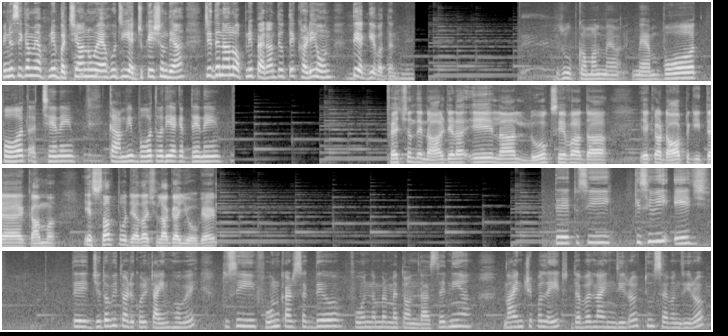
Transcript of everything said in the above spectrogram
ਮੈਨੂੰ ਸੀਗਾ ਮੈਂ ਆਪਣੇ ਬੱਚਿਆਂ ਨੂੰ ਇਹੋ ਜੀ ਐਜੂਕੇਸ਼ਨ ਦਿਆਂ ਜਿਹਦੇ ਨਾਲ ਉਹ ਆਪਣੇ ਪੈਰਾਂ ਦੇ ਉੱਤੇ ਖੜੇ ਹੋਣ ਤੇ ਅੱਗੇ ਵਧਣ। ਰੂਪ ਕਮਲ ਮੈਮ ਮੈਮ ਬਹੁਤ ਬਹੁਤ ਅੱਛੇ ਨੇ ਕੰਮ ਵੀ ਬਹੁਤ ਵਧੀਆ ਕਰਦੇ ਨੇ। ਫੈਸ਼ਨ ਦੇ ਨਾਲ ਜਿਹੜਾ ਇਹ ਲਾ ਲੋਕ ਸੇਵਾ ਦਾ ਇੱਕ ਅਡਾਪਟ ਕੀਤਾ ਹੈ ਕੰਮ ਇਹ ਸਭ ਤੋਂ ਜ਼ਿਆਦਾ ਸ਼ਲਾਘਾਯੋਗ ਹੈ। ਤੇ ਤੁਸੀਂ ਕਿਸੇ ਵੀ ਏਜ ਤੇ ਜਦੋਂ ਵੀ ਤੁਹਾਡੇ ਕੋਲ ਟਾਈਮ ਹੋਵੇ, ਤੁਸੀਂ ਫੋਨ ਕਰ ਸਕਦੇ ਹੋ। ਫੋਨ ਨੰਬਰ ਮੈਂ ਤੁਹਾਨੂੰ ਦੱਸ ਦਿੰਦੀ ਹਾਂ। 9889900270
